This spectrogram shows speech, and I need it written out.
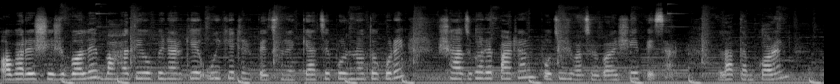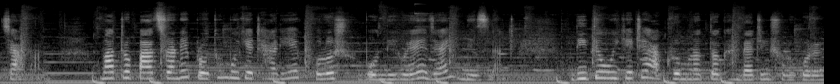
ওভারের শেষ বলে বাহাতি ওপেনারকে উইকেটের পেছনে ক্যাচে পরিণত করে সাজঘরে পাঠান পঁচিশ বছর বয়সী পেসার। লাতাম করেন চার রান। মাত্র পাঁচ রানে প্রথম উইকেট হারিয়ে খোলস বন্দী হয়ে যায় নিউজিল্যান্ড। দ্বিতীয় উইকেটে আক্রমণাত্মক ব্যাটিং শুরু করেন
